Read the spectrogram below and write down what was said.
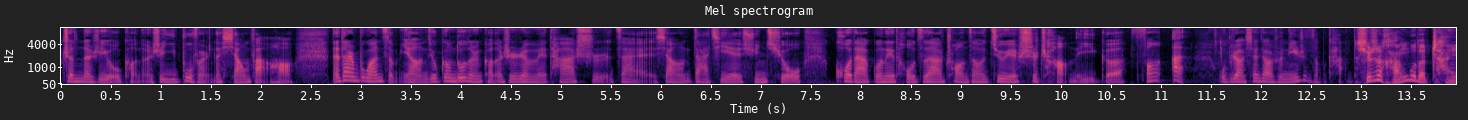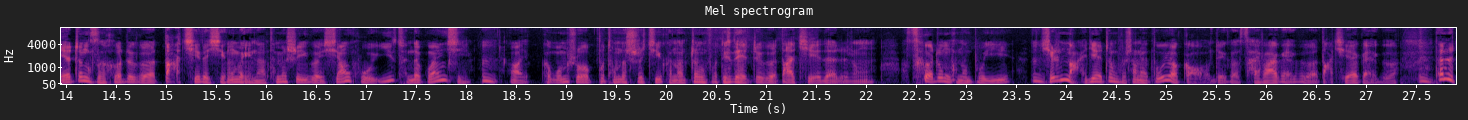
真的是有可能是一部分人的想法哈。那但是不管怎么样，就更多的人可能是认为他是在向大企业寻求扩大国内投资啊、创造就业市场的一个方案。我不知道肖教授您是怎么看的？其实韩国的产业政策和这个大企业的行为呢，他们是一个相互依存的关系。嗯啊，可我们说不同的时期，可能政府对待这个大企业的这种侧重可能不一。嗯，其实哪一届政府上来都要搞这个财阀改革、大企业改革。嗯，但是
